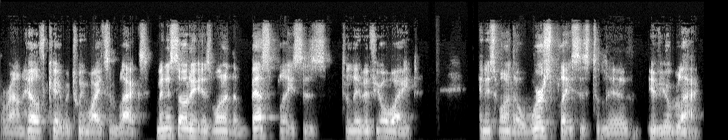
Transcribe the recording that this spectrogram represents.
around healthcare between whites and blacks. Minnesota is one of the best places to live if you're white, and it's one of the worst places to live if you're black.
